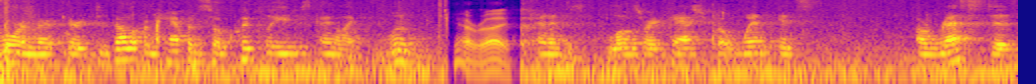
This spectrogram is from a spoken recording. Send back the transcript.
born, their, their development happens so quickly, it just kind of like, whoa, Yeah, right. kind of just blows right past you. But when it's arrested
